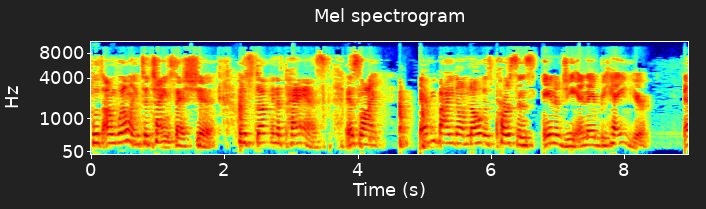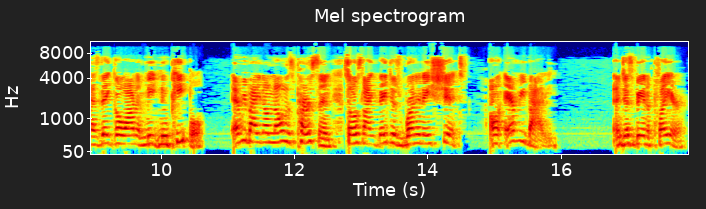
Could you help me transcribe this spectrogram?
Who's unwilling to change that shit. Who's stuck in the past. It's like Everybody don't know this person's energy and their behavior as they go out and meet new people. Everybody don't know this person. So it's like they just running a shit on everybody and just being a player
